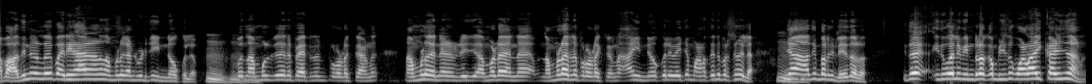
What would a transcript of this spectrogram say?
അപ്പൊ അതിനുള്ള ഒരു പരിഹാരമാണ് നമ്മൾ കണ്ടുപിടിച്ച ഇന്നോക്കുലം. അപ്പൊ നമുക്ക് തന്നെ പാറ്റന്റ് പ്രോഡക്റ്റ് ആണ്. നമ്മൾ തന്നെ നമ്മുടെ തന്നെ നമ്മുടെ തന്നെ പ്രോഡക്റ്റ് ആണ്. ആ ഇന്നോക്കുലം വെച്ച് മണത്തിന് പ്രശ്നമില്ല. ഞാൻ ആദ്യം പറഞ്ഞില്ലേ ഇതോ ഇത് ഇതുപോലെ വിൻഡ്രോ കമ്പനി ഇത് വളമായി കഴിഞ്ഞതാണ്.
